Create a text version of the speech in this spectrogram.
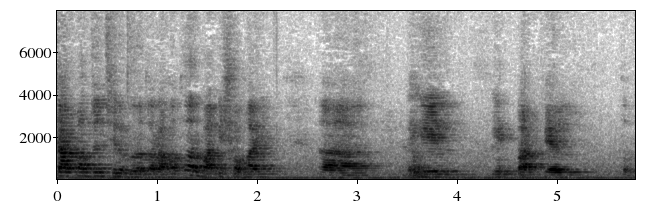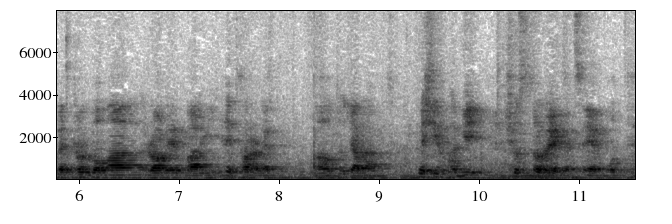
চার পাঁচজন ছিল গুরুতর আহত আর বাকি সবাই আহ, ঢিল ইট পাটকেল তো পেট্রোল বোমা রডের বাড়ি এই ধরনের আহত যারা বেশিরভাগই সুস্থ হয়ে গেছে এর মধ্যে।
